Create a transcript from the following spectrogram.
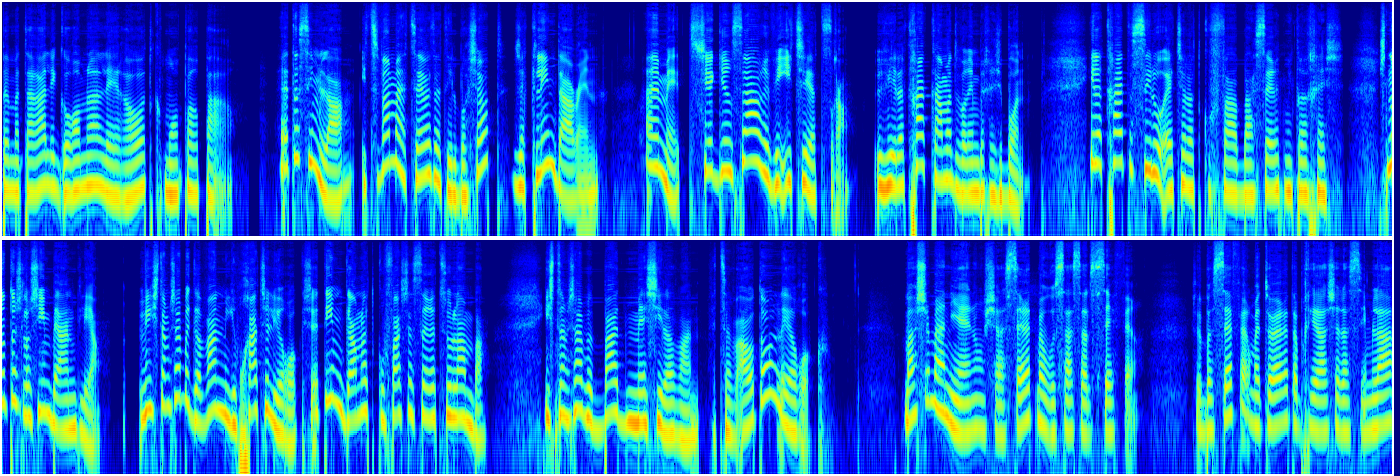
במטרה לגרום לה להיראות כמו פרפר. את השמלה עיצבה מעצבת התלבושות ז'קלין דארן. האמת, שהיא הגרסה הרביעית שיצרה, והיא לקחה כמה דברים בחשבון. היא לקחה את הסילואט של התקופה בה הסרט מתרחש, שנות ה-30 באנגליה, והשתמשה בגוון מיוחד של ירוק, שהתאים גם לתקופה שהסרט צולם בה. השתמשה בבד משי לבן, וצבעה אותו לירוק. מה שמעניין הוא שהסרט מבוסס על ספר, ובספר מתוארת הבחירה של השמלה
